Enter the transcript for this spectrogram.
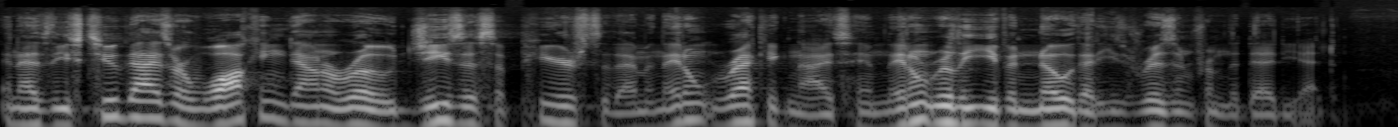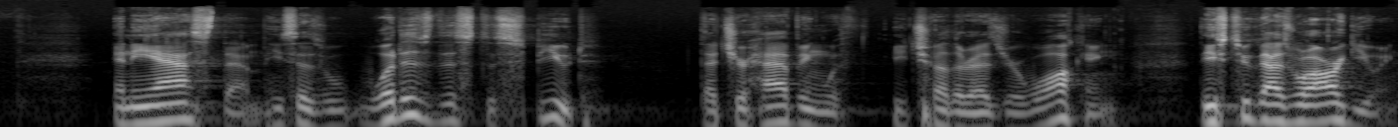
And as these two guys are walking down a road, Jesus appears to them, and they don't recognize him. They don't really even know that he's risen from the dead yet. And he asks them, He says, What is this dispute that you're having with each other as you're walking? These two guys were arguing.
